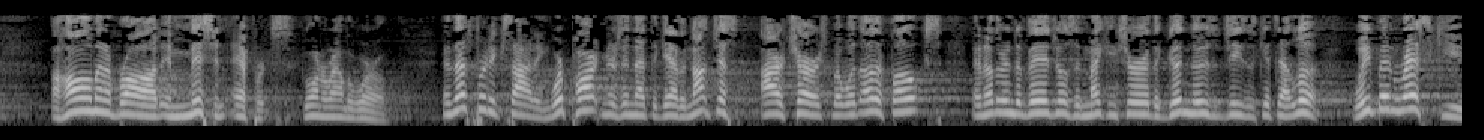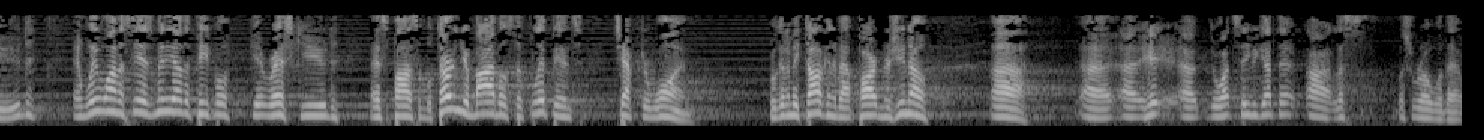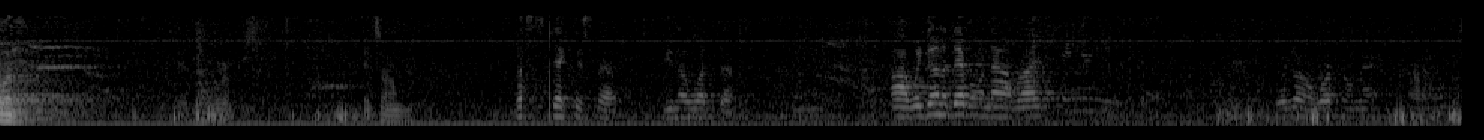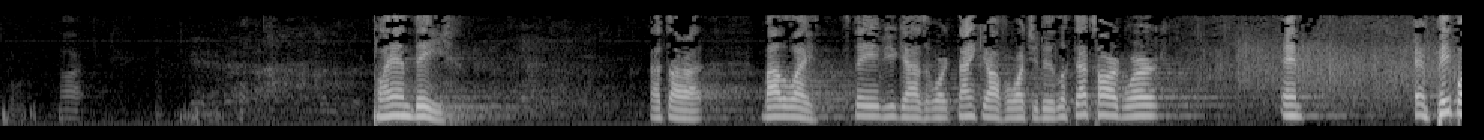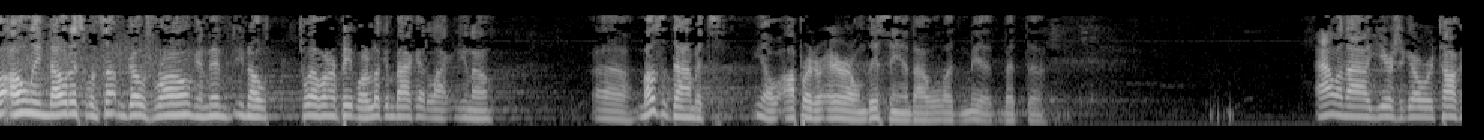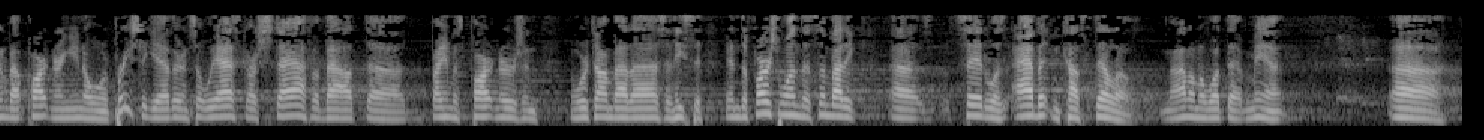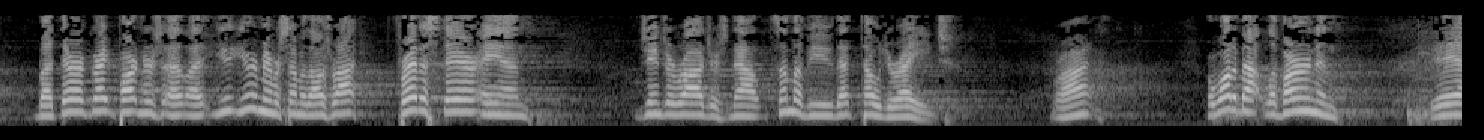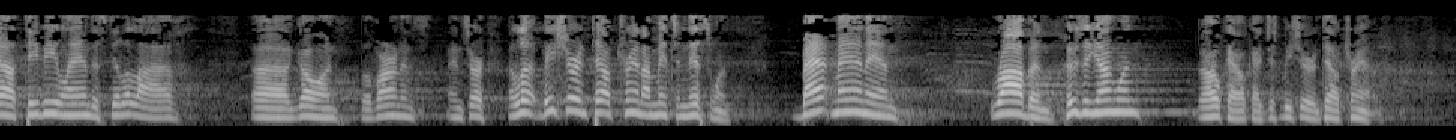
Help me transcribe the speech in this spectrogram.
a home and abroad in mission efforts going around the world. And that's pretty exciting. We're partners in that together, not just our church, but with other folks and other individuals and making sure the good news of Jesus gets out. Look, we've been rescued and we want to see as many other people get rescued as possible. Turn your Bibles to Philippians chapter 1. We're going to be talking about partners. You know, uh, uh, uh, here, uh, what, Steve? You got that? All right, let's let's roll with that one. It's on Let's check this out. You know what? The, all right, we're doing a different one now, right? We're going to work on that. All right. Plan D. That's all right. By the way, Steve, you guys at work, thank y'all for what you do. Look, that's hard work. And, and people only notice when something goes wrong and then, you know, 1200 people are looking back at like, you know, uh, most of the time it's, you know, operator error on this end, I will admit, but, uh, Al and I years ago we were talking about partnering, you know, when we preach together, and so we asked our staff about uh, famous partners, and, and we were talking about us, and he said, and the first one that somebody uh, said was Abbott and Costello. Now, I don't know what that meant. Uh, but there are great partners. Uh, like you, you remember some of those, right? Fred Astaire and Ginger Rogers. Now, some of you, that told your age, right? Or what about Laverne and, yeah, TV Land is still alive, uh, going. Laverne and, and Sir. Now look, be sure and tell Trent I mentioned this one. Batman and Robin. Who's the young one? Okay, okay. Just be sure and tell Trent.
